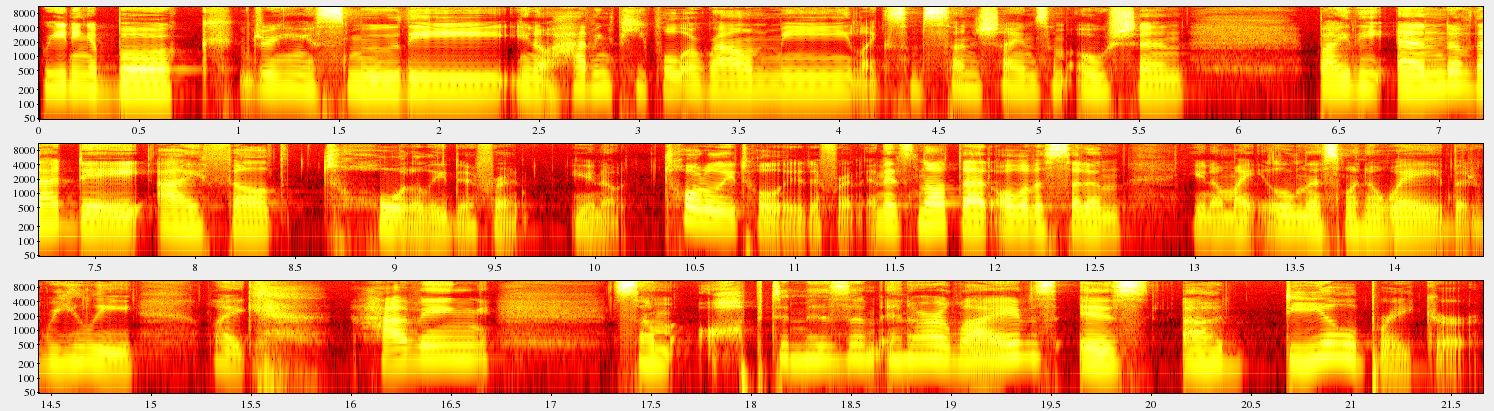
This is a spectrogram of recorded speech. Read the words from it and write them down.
reading a book, drinking a smoothie, you know, having people around me, like some sunshine, some ocean. By the end of that day, I felt totally different you know, totally, totally different. And it's not that all of a sudden, you know, my illness went away, but really like having some optimism in our lives is a deal breaker.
